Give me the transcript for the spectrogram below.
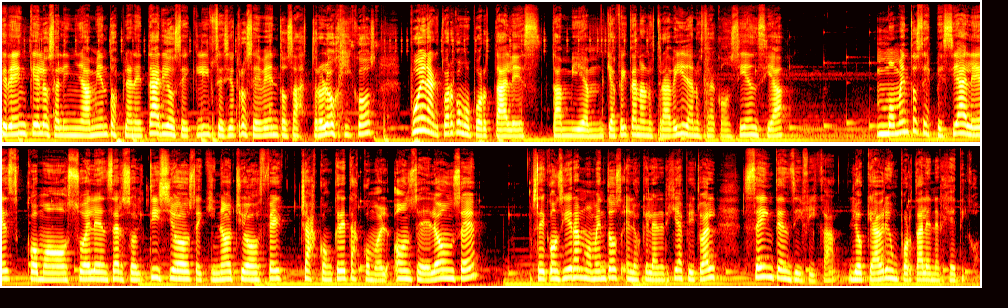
creen que los alineamientos planetarios, eclipses y otros eventos astrológicos pueden actuar como portales también, que afectan a nuestra vida, a nuestra conciencia. Momentos especiales como suelen ser solsticios, equinoccios, fechas concretas como el 11 del 11, se consideran momentos en los que la energía espiritual se intensifica, lo que abre un portal energético.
